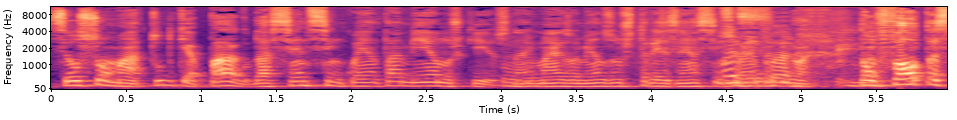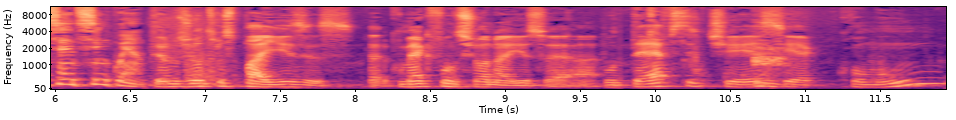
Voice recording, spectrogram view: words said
Se eu somar tudo que é pago, dá 150 a menos que isso, uhum. né? mais ou menos uns 350 Mas, bilhões. Então falta 150. Em termos de outros países, é, como é que funciona isso? É, o déficit esse é comum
